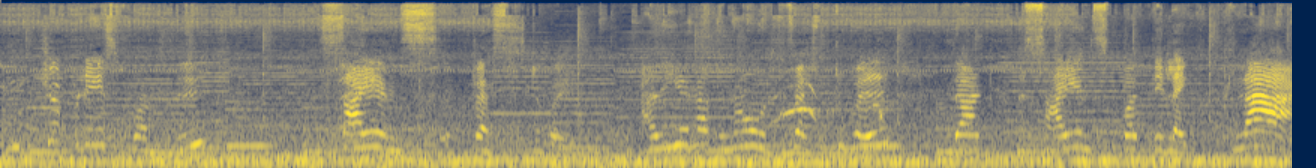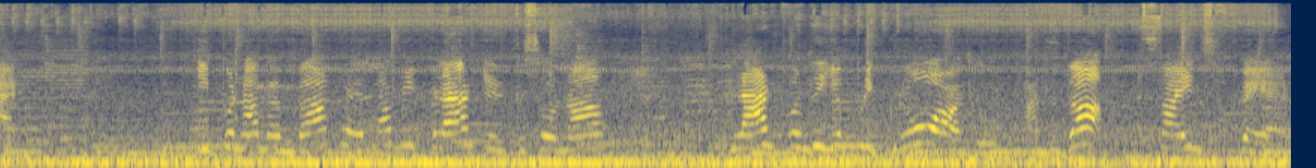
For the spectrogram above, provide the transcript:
பிடிச்ச பிளேஸ் வந்து சயின்ஸ் ஃபெஸ்ட் அது என்னதுன்னா ஒரு ஃபெஸ்டிவல் தட் சயின்ஸ் பற்றி லைக் பிளான்ட் இப்போ நம்ம பேக்ல எல்லாமே பிளான்ட் இருக்கு. சொன்னா பிளான்ட் வந்து எப்படி க்ரோ ஆகும் அதுதான் சயின்ஸ் ஃபேர்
